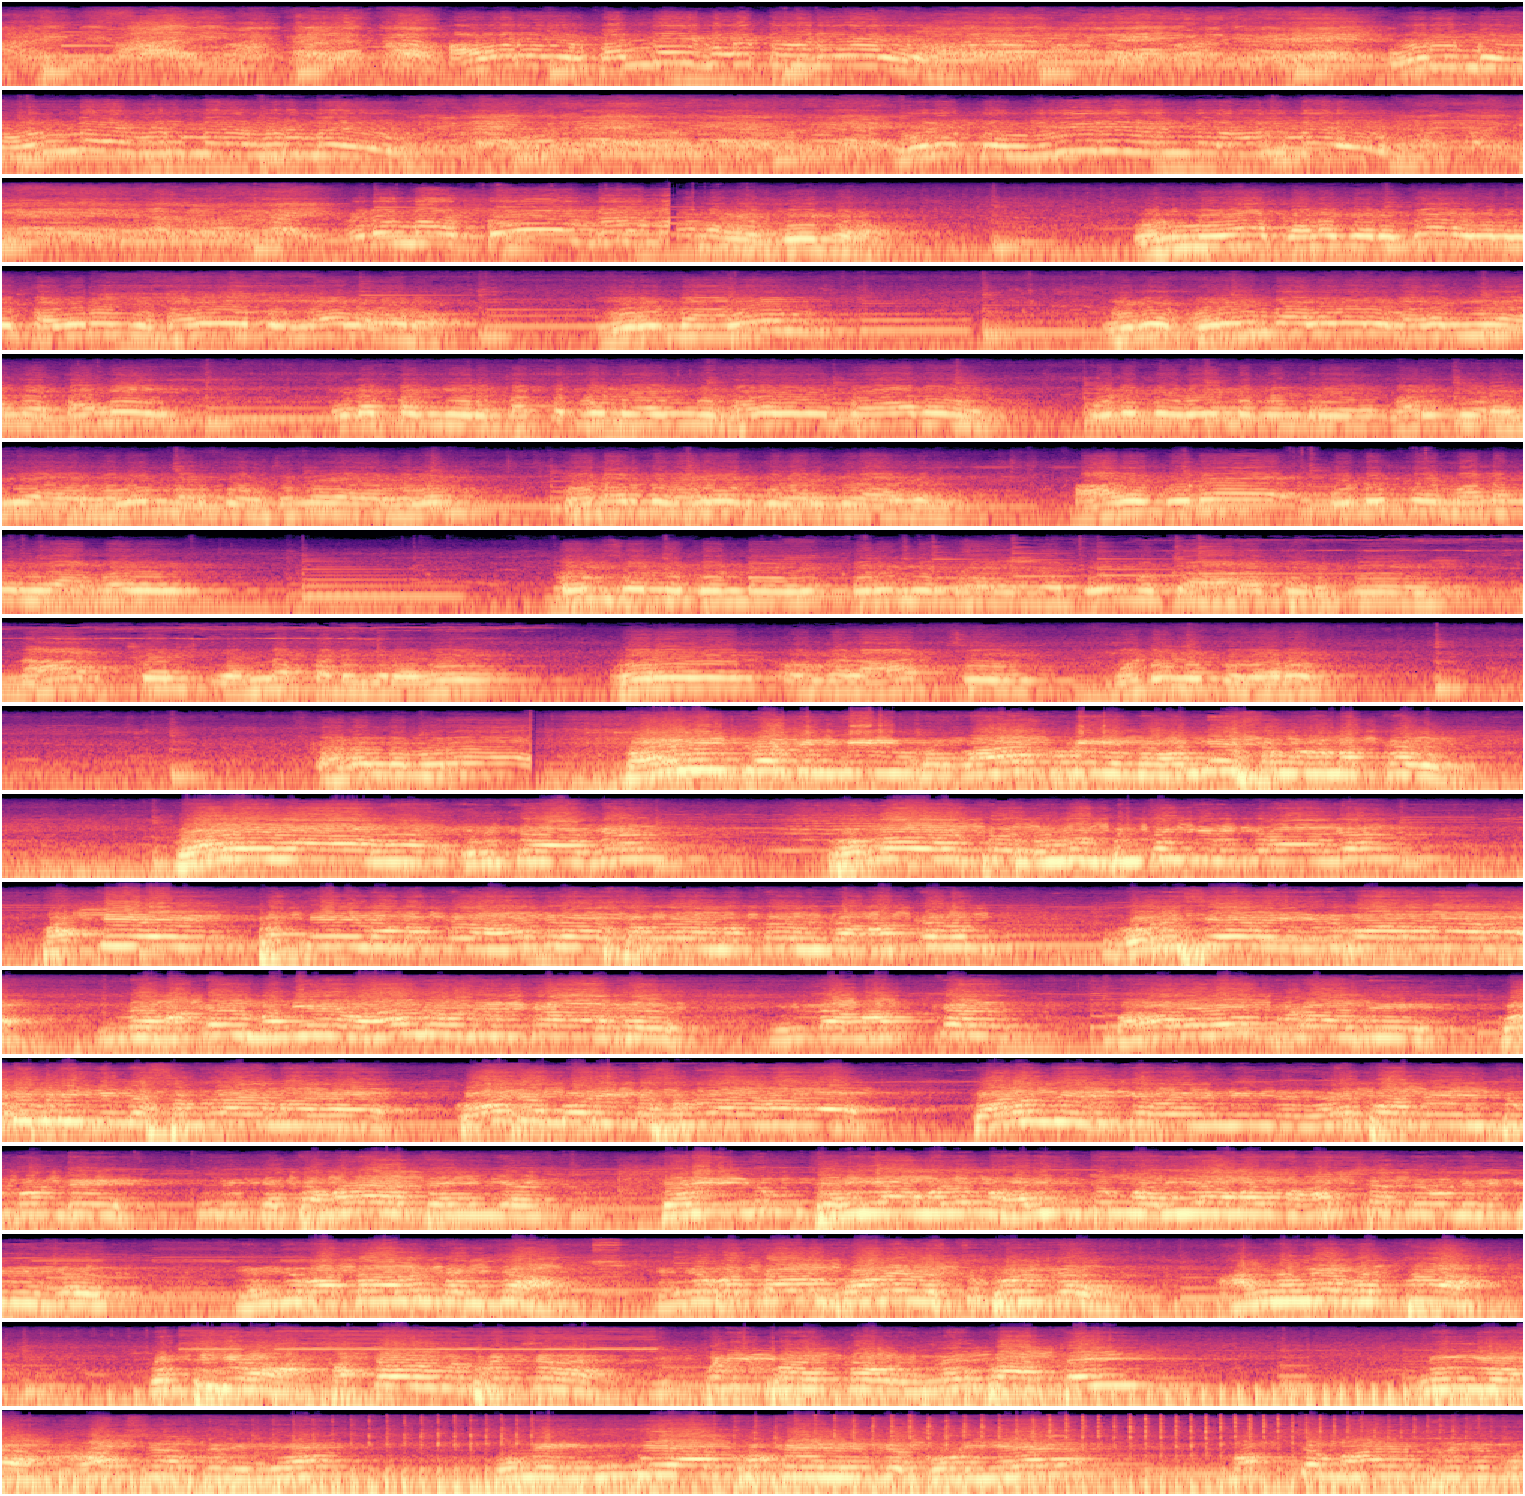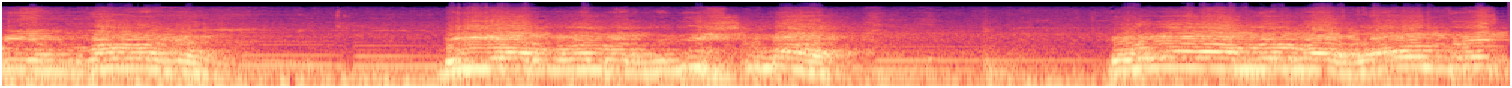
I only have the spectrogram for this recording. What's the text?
அவரவர் பங்கை கொடுத்து விடு. உரிமை உரிமை உரிமை உரிமை. இறப்பம் ஈடு என்கிற உரிமை. விடமாட்டோம் விடமாட்டோம். கேட்கிறோம் உண்மையா கணக்கெடுத்தா அவங்களுக்கு பதினஞ்சு சதவீதத்துக்கு மேல வரும். இருந்தாலும் மிக குறைந்த அளவில் வழங்கிய அந்த தனி இடப்பங்கீடு பத்து புள்ளி ஐந்து சதவீதத்தையாவது கொடுக்க வேண்டும் என்று மருத்துவர் ஐயா அவர்களும் மருத்துவர் சின்னையா அவர்களும் தொடர்ந்து வலியுறுத்தி வருகிறார்கள். அதை கூட கொடுக்க மனம் இல்லாமல் பொய் சொல்லிக் கொண்டு புரிகின்ற இந்த திமுக அரசிற்கு நாட்கள் எண்ணப்படுகிறது. விரைவில் உங்கள் ஆட்சி முடிவுக்கு வரும். கடந்த முறை பழனிக்கோட்டின் கீழ் வாழக்கூடிய இந்த வன்னிய சமூக மக்கள் வேலையில்லாத இருக்கிறார்கள். பொருளாதாரத்தில் மிகவும் பின்தங்கி இருக்கிறார்கள். பட்டியலை பட்டியலின மக்கள் ஆந்திர சமுதாய மக்கள் இந்த மக்களும் ஒரு சேவை இருபாலமாக இந்த மக்கள் மண்ணிலே வாழ்ந்து கொண்டிருக்கிறார்கள். இந்த மக்கள் வாழவே கூடாது. கொடிபிடிக்கின்ற சமுதாயமாக கோஷம் போடுகின்ற சமுதாயமாக தொடர்ந்து இருக்க வேண்டும் என்ற நிலைப்பாட்டை எடுத்துக் கொண்டு இன்றைக்கு தமிழகத்தை நீங்கள் தெரிந்தும் தெரியாமலும் அறிந்தும் அறியாமலும் ஆட்சி நடந்து கொண்டிருக்கிறீர்கள். எங்கு பார்த்தாலும் கஞ்சா எங்கு பார்த்தாலும் போதை வெற்று பொருட்கள் அண்ணனே வெற்றா. வெட்டுகிறார். சட்ட ஒழுங்கு பிரச்சனை. இப்படிப்பட்ட ஒரு நிலைப்பாட்டை நீங்க ஆட்சி நடத்துறீங்க. உங்க இந்தியா கூட்டணியில் இருக்கக்கூடிய மற்ற மாநிலத்தில் இருக்கக்கூடிய முதல்வர்கள். பீகார் முதல்வர் நிதிஷ்குமார் தெலுங்கானா முதல்வர் ரேவந்த் ரெட்டி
